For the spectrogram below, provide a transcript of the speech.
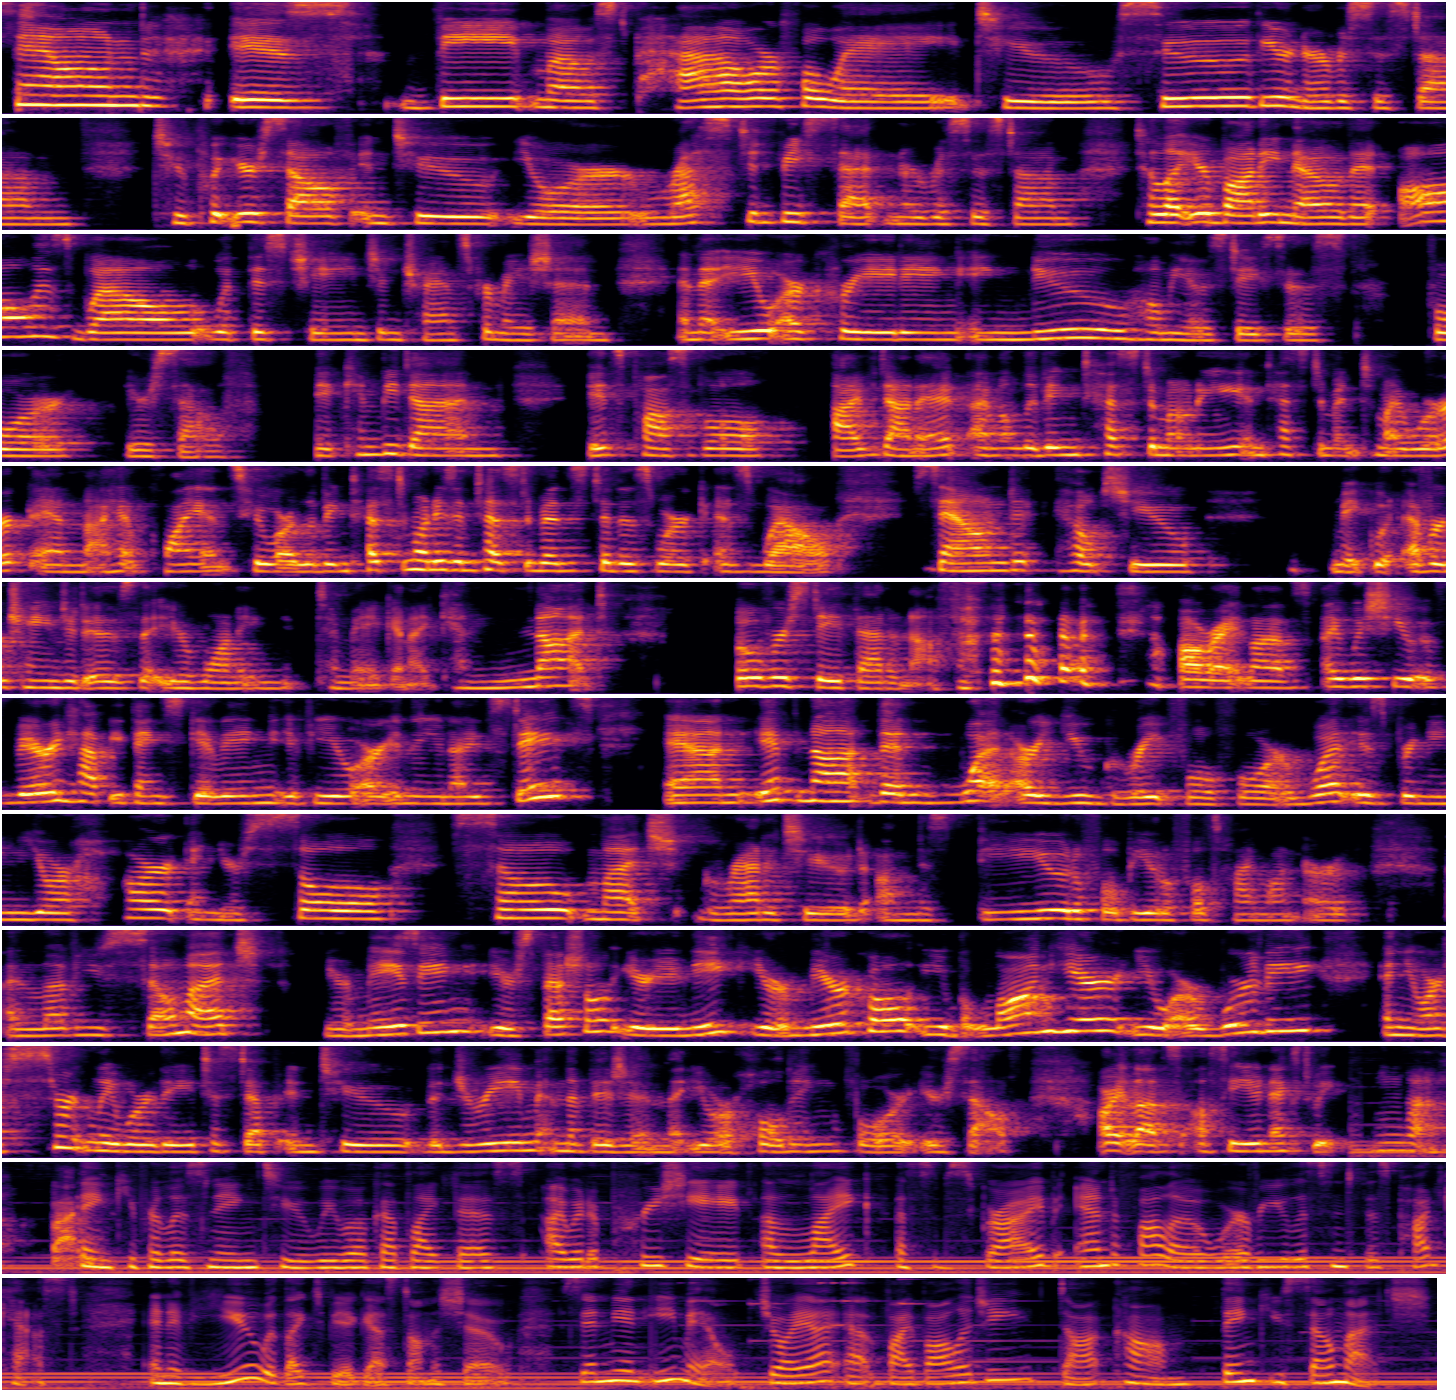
Sound is the most powerful way to soothe your nervous system, to put yourself into your rest and reset nervous system, to let your body know that all is well with this change and transformation, and that you are creating a new homeostasis for yourself. It can be done, it's possible I've done it. I'm a living testimony and testament to my work. And I have clients who are living testimonies and testaments to this work as well. Sound helps you make whatever change it is that you're wanting to make. And I cannot overstate that enough. All right, loves. I wish you a very happy Thanksgiving if you are in the United States. And if not, then what are you grateful for? What is bringing your heart and your soul so much gratitude on this beautiful, beautiful time on earth? I love you so much. You're amazing. You're special. You're unique. You're a miracle. You belong here. You are worthy. And you are certainly worthy to step into the dream and the vision that you are holding for yourself. All right, loves, I'll see you next week. Bye. Thank you for listening to We Woke Up Like This. I would appreciate a like, a subscribe, and a follow wherever you listen to this podcast. And if you would like to be a guest on the show, send me an email, joya at vibology.com. Thank you so much.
